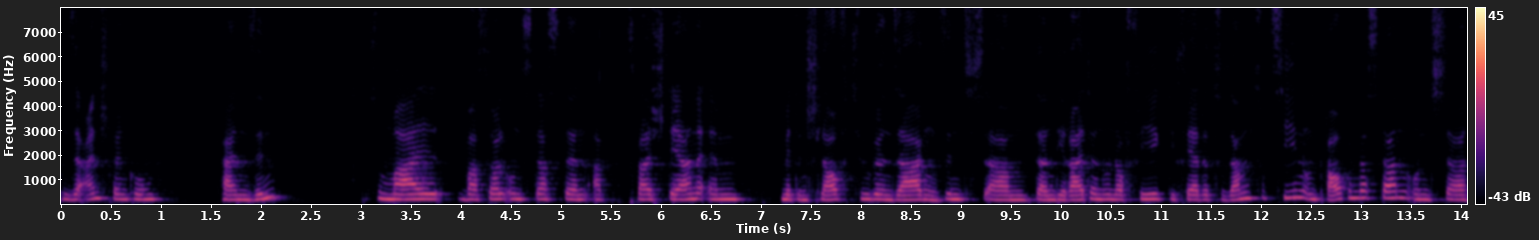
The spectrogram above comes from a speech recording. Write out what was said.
diese Einschränkung keinen Sinn. Zumal, was soll uns das denn ab zwei Sterne M mit den Schlaufzügeln sagen? Sind ähm, dann die Reiter nur noch fähig, die Pferde zusammenzuziehen und brauchen das dann und äh,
